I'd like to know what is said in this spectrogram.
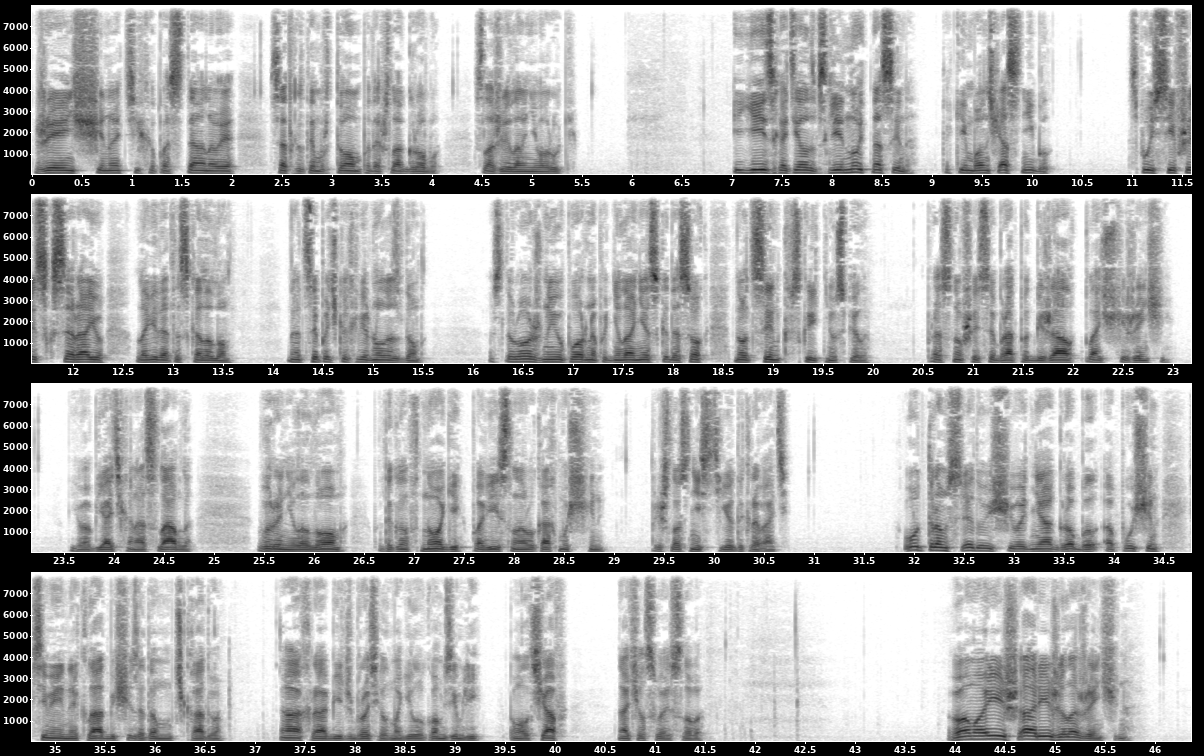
Женщина, тихо постановая, с открытым ртом подошла к гробу, сложила на него руки. И ей захотелось взглянуть на сына, каким бы он сейчас ни был. Спустившись к сараю, Лавида отыскала лом. На цыпочках вернулась в дом. Осторожно и упорно подняла несколько досок, но цинк вскрыть не успела. Проснувшийся брат подбежал к плачущей женщине. В его объятиях она ослабла, выронила лом, подогнув ноги, повисла на руках мужчины. Пришлось нести ее до кровати. Утром следующего дня гроб был опущен в семейное кладбище за домом Чкадова. Ахра Абидж бросил в могилу ком земли. Помолчав, начал свое слово. В Амари-Шаре жила женщина.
